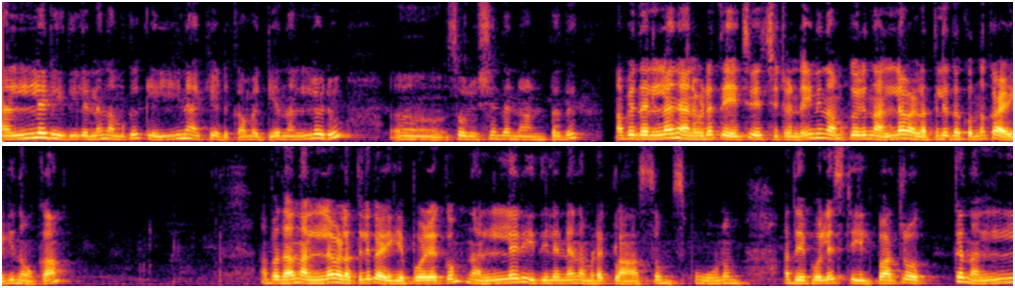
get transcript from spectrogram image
നല്ല രീതിയിൽ തന്നെ നമുക്ക് ക്ലീനാക്കി എടുക്കാൻ പറ്റിയ നല്ലൊരു സൊല്യൂഷൻ തന്നെയാണ് കേട്ടത് അപ്പോൾ ഇതെല്ലാം ഞാനിവിടെ തേച്ച് വെച്ചിട്ടുണ്ട്. ഇനി നമുക്കൊരു നല്ല വെള്ളത്തിൽ ഇതൊക്കെ ഒന്ന് കഴുകി നോക്കാം. അപ്പോൾ അതാ നല്ല വെള്ളത്തിൽ കഴുകിയപ്പോഴേക്കും നല്ല രീതിയിൽ തന്നെ നമ്മുടെ ഗ്ലാസും സ്പൂണും അതേപോലെ സ്റ്റീൽ പാത്രവും ഒക്കെ നല്ല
